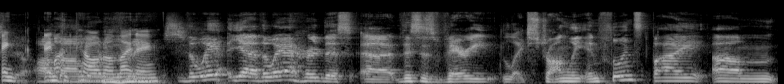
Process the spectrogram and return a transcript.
And, a and la could count of on lightning. Rings. The way, yeah, the way I heard this, uh, this is very like strongly influenced by um,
